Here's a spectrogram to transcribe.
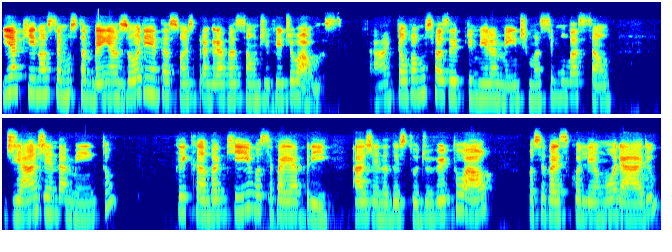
E aqui nós temos também as orientações para gravação de videoaulas. Tá? Então, vamos fazer primeiramente uma simulação de agendamento. Clicando aqui, você vai abrir a agenda do estúdio virtual, você vai escolher um horário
